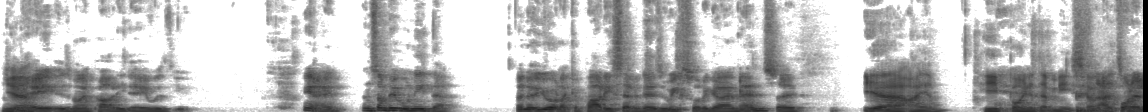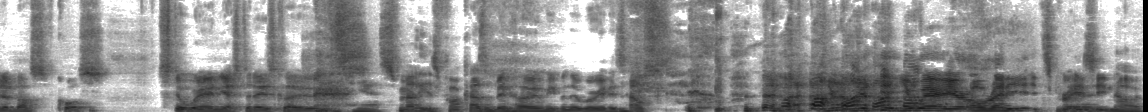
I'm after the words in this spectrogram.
Yeah. Today is my party day with you. You know, and some people need that. I know you're like a party seven days a week sort of guy, man. So Yeah, I am. He pointed at me, so I pointed at Bas, of course. Still wearing yesterday's clothes. Yeah, smelly as fuck. Hasn't been home, even though we're in his house. you, you you were here already. It's crazy now.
